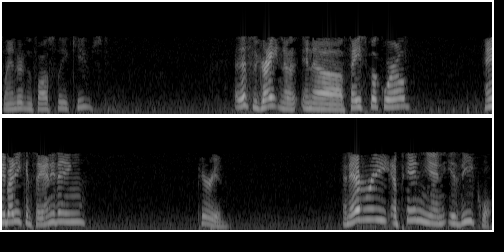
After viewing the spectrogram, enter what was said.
slandered, and falsely accused. This is great in a, in a Facebook world. Anybody can say anything, period. And every opinion is equal.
